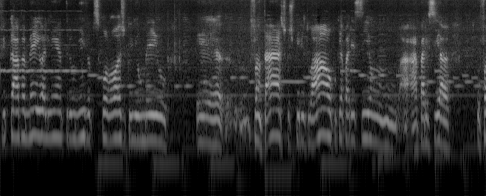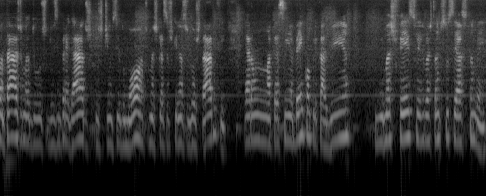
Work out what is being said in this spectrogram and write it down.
ficava meio ali entre o nível psicológico e o meio é, fantástico, espiritual, porque apareciam, aparecia o fantasma dos, dos, empregados que tinham sido mortos, mas que essas crianças gostavam, enfim. Era uma pecinha bem complicadinha mas fez, fez bastante sucesso também.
